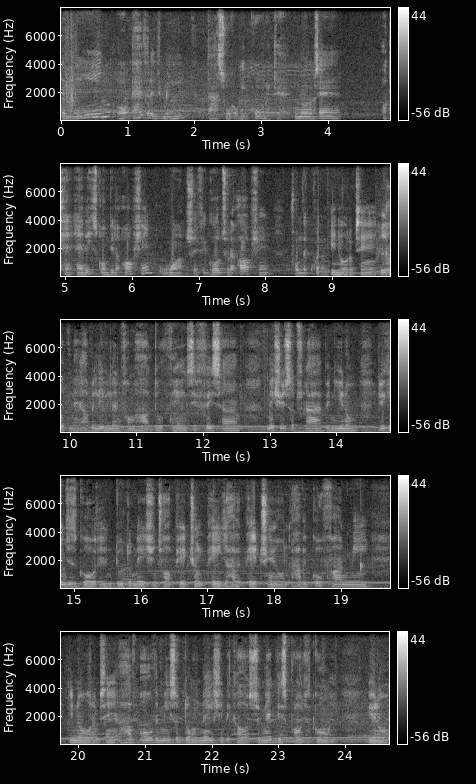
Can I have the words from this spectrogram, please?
the mean or average mean that's what we're to get. You know what i'm saying? Okay and it's going to be the option one. So if you go to the option from the question you know what i'm saying? Look man i believe in learning from how to do things. If facetime um, make sure you subscribe and you know you can just go and do donation to our patreon page. I have a patreon i have a gofundme you know what i'm saying? I have all the means of donation because to make this project going you know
